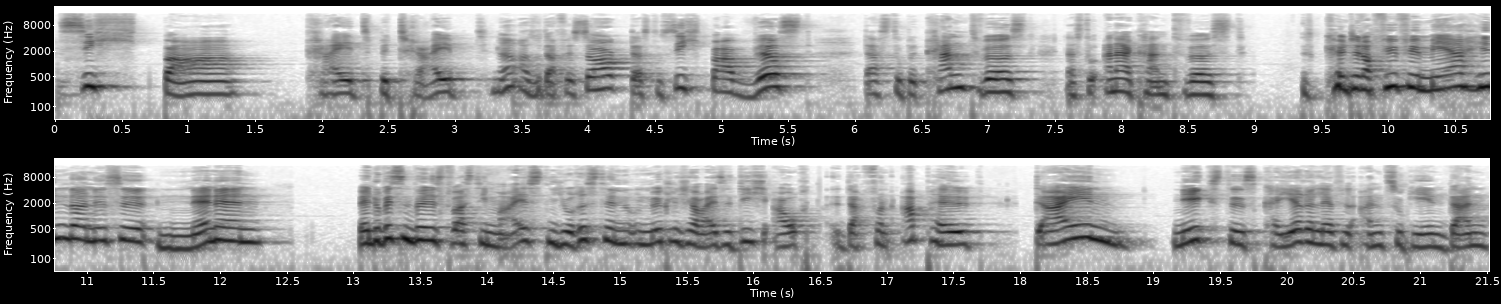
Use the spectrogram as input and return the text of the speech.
Sichtbarkeit betreibt, ne? also dafür sorgt, dass du sichtbar wirst, dass du bekannt wirst, dass du anerkannt wirst. Es könnte noch viel, viel mehr Hindernisse nennen. Wenn du wissen willst, was die meisten Juristinnen und möglicherweise dich auch davon abhält, dein nächstes Karrierelevel anzugehen, dann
